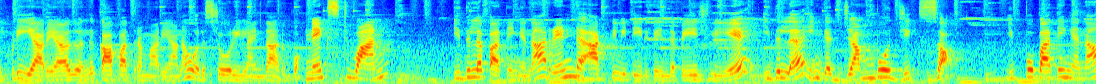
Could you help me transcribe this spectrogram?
எப்படி யாரையாவது வந்து காப்பாற்றுற மாதிரியான ஒரு ஸ்டோரி லைன் தான் இருக்கும். நெக்ஸ்ட் ஒன் இதில் பார்த்தீங்கன்னா ரெண்டு ஆக்டிவிட்டி இருக்குது இந்த பேஜ்லேயே இதில் இங்கே ஜம்போ ஜிக்ஸா இப்போ பார்த்தீங்கன்னா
